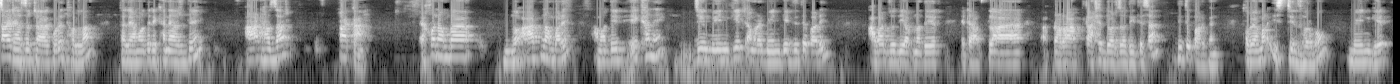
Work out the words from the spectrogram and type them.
চার হাজার টাকা করে ধরলাম। তাহলে আমাদের এখানে আসবে আট হাজার টাকা। এখন আমরা আট নাম্বারে আমাদের এখানে যে মেইন গেট আমরা মেইন গেট দিতে পারি। আবার যদি আপনাদের এটা আপনারা কাঠের দরজা দিতে চান, দিতে পারবেন। তবে আমরা স্টিল ধরবো মেইন গেট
